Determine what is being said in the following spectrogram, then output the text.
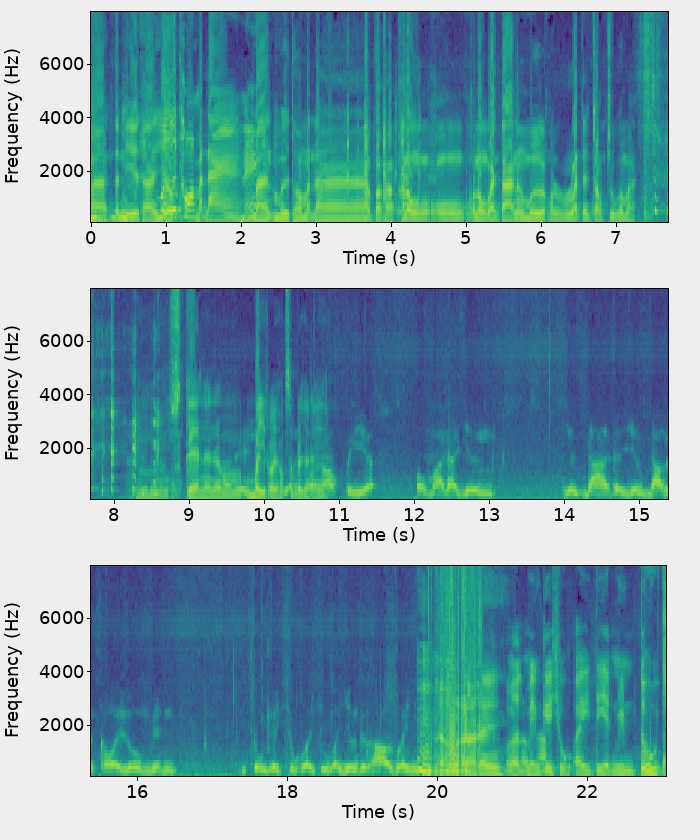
បាទធានាថាយមើលកធម្មតាណាបាទមើលធម្មតាបើក្នុងក្នុងវ៉ែនតាហ្នឹងមើលកន្លាច់តែចង់ជ្រុះហ្នឹង បាទ scan 360ដឺក្រេអស់ពីអូម៉ាថាយើងយើងដើរទៅយើងដើរទៅក្រោយលោកមានទូចអីជ្រុះអីជ្រុះអីយើងរើសឲ្យវិញហើយអត់មានគេជ្រុះអីទៀតមានបន្ទូច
